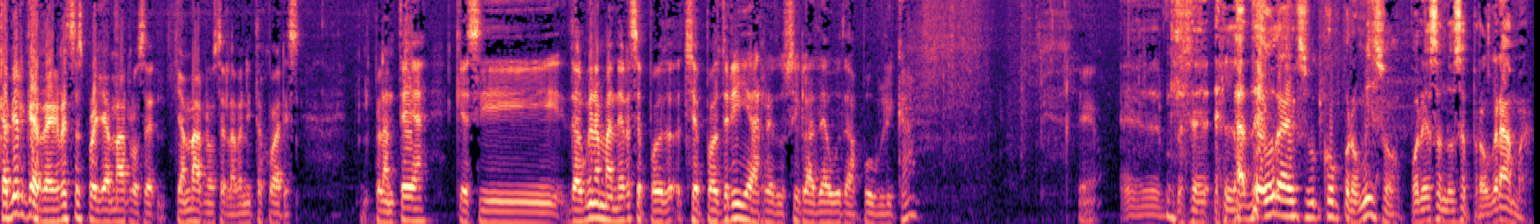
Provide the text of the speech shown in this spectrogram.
Javier Guerrero, gracias por llamarlos, llamarnos de la Benito Juárez plantea que si de alguna manera se, se podría reducir la deuda pública. Pues, la deuda es un compromiso, por eso no se programa.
